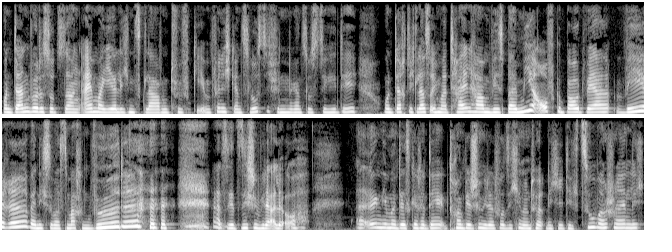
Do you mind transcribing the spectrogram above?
und dann würde es sozusagen einmal jährlich einen Sklaventyp geben. Finde ich ganz lustig, finde eine ganz lustige Idee und dachte, ich lasse euch mal teilhaben, wie es bei mir aufgebaut wär, wäre, wenn ich sowas machen würde. also jetzt nicht schon wieder alle, oh, irgendjemand, der es gehört hat, träumt jetzt schon wieder vor sich hin und hört nicht richtig zu, wahrscheinlich.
